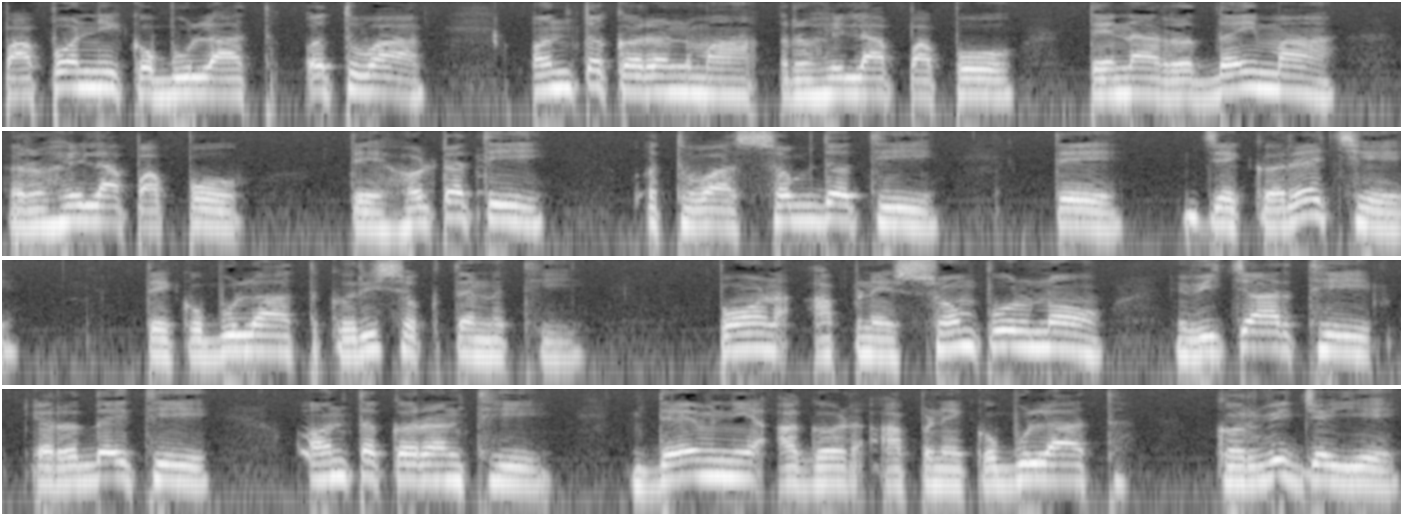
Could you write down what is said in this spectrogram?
પાપોની કબૂલાત અથવા અંતકરણમાં રહેલા પાપો તેના હૃદયમાં રહેલા પાપો તે હટથી અથવા શબ્દથી તે જે કરે છે તે કબૂલાત કરી શકતા નથી. પણ આપણે સંપૂર્ણ વિચારથી, હૃદયથી, અંતકરણથી દેવની આગળ આપણે કબૂલાત કરવી જોઈએ.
